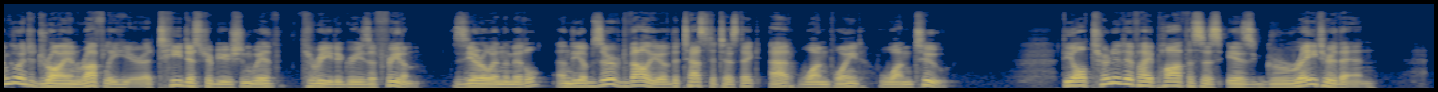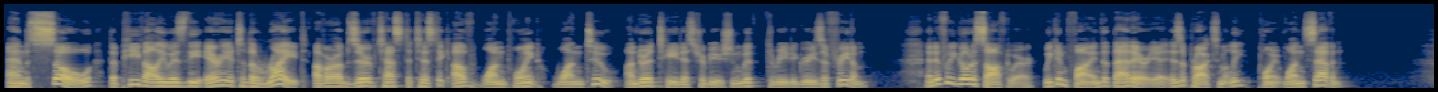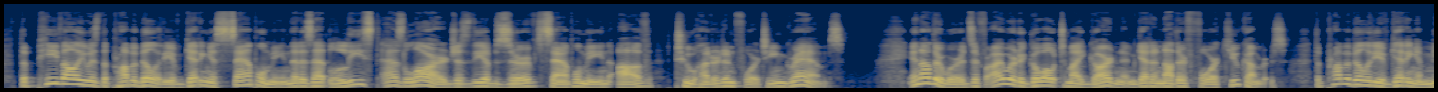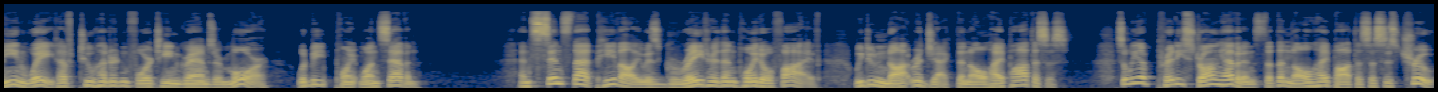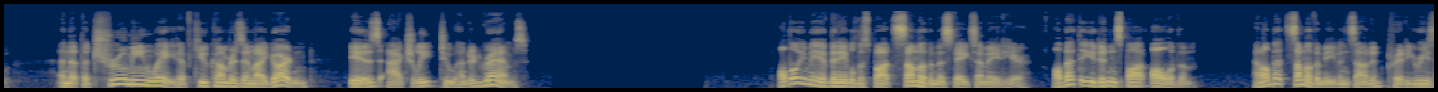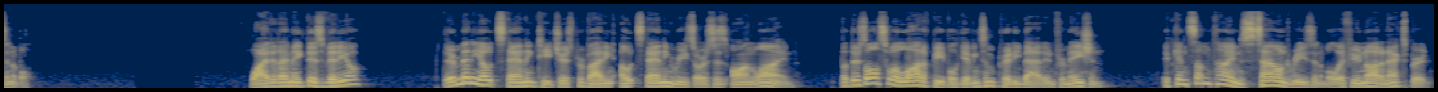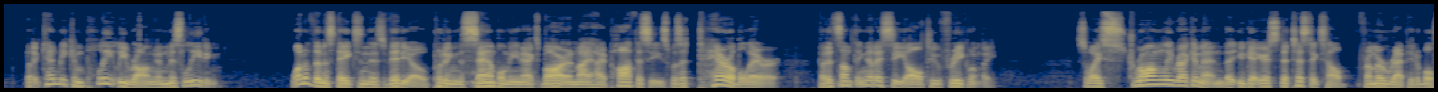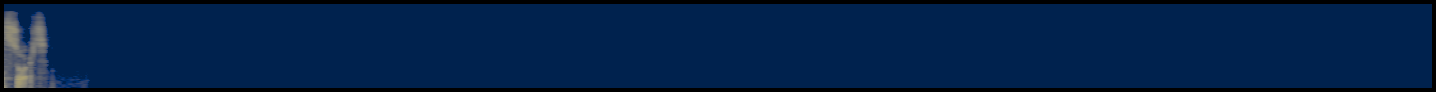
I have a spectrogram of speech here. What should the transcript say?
I'm going to draw in roughly here a t-distribution with 3 degrees of freedom, 0 in the middle, and the observed value of the test statistic at 1.12. The alternative hypothesis is greater than, and so the p-value is the area to the right of our observed test statistic of 1.12 under a t-distribution with 3 degrees of freedom. And if we go to software, we can find that that area is approximately 0.17. The p-value is the probability of getting a sample mean that is at least as large as the observed sample mean of 214 grams. In other words, if I were to go out to my garden and get another four cucumbers, the probability of getting a mean weight of 214 grams or more would be 0.17. And since that p-value is greater than 0.05, we do not reject the null hypothesis. So we have pretty strong evidence that the null hypothesis is true, and that the true mean weight of cucumbers in my garden is actually 200 grams. Although you may have been able to spot some of the mistakes I made here, I'll bet that you didn't spot all of them. and I'll bet some of them even sounded pretty reasonable. Why did I make this video? There are many outstanding teachers providing outstanding resources online, but there's also a lot of people giving some pretty bad information. It can sometimes sound reasonable if you're not an expert, but it can be completely wrong and misleading. One of the mistakes in this video, putting the sample mean x bar in my hypotheses, was a terrible error, but it's something that I see all too frequently. So I strongly recommend that you get your statistics help from a reputable source.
